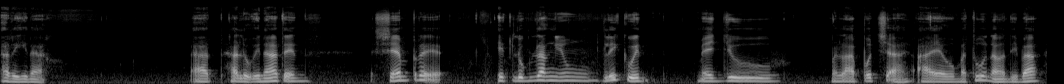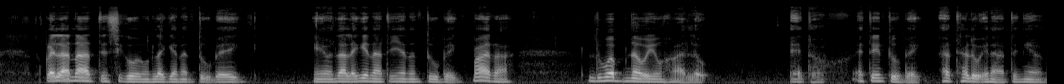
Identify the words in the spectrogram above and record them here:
harina. At haluin natin. Siyempre, itlog lang yung liquid. Medyo malapot siya, ayaw matunaw, di ba? So, kailangan natin siguro lagyan ng tubig. Ngayon, lalagyan natin yan ng tubig para lumabnaw yung halo. Ito, ito yung tubig. At haluin natin yon.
